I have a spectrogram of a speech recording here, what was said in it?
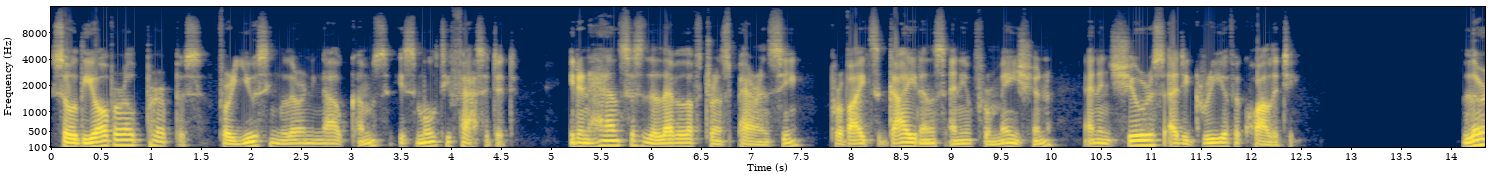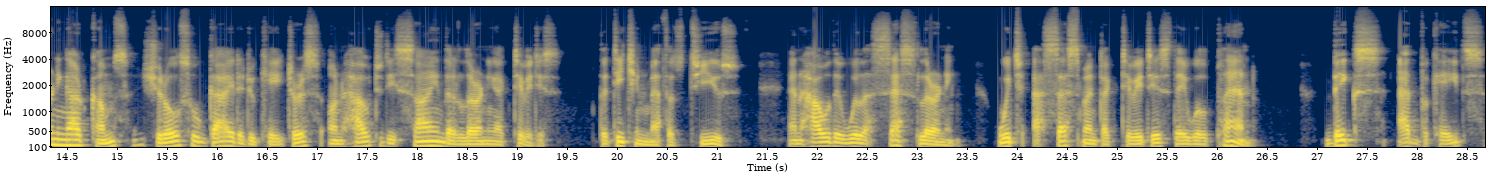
So, the overall purpose for using learning outcomes is multifaceted. It enhances the level of transparency, provides guidance and information, and ensures a degree of equality. Learning outcomes should also guide educators on how to design their learning activities, the teaching methods to use, and how they will assess learning, which assessment activities they will plan. Biggs advocates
